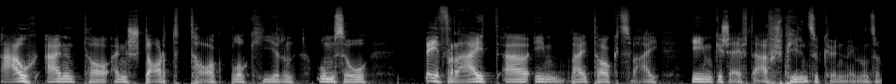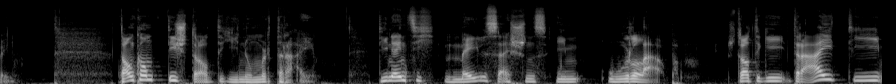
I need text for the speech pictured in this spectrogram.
auch einen, Tag, einen Starttag blockieren, um so befreit äh, im, bei Tag 2 im Geschäft aufspielen zu können, wenn man so will. Dann kommt die Strategie Nummer 3. Die nennt sich Mail Sessions im Urlaub. Strategie 3, die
